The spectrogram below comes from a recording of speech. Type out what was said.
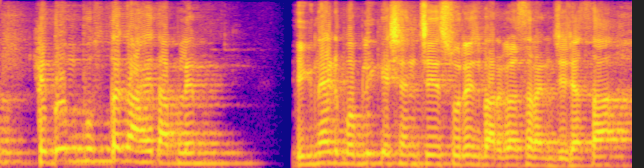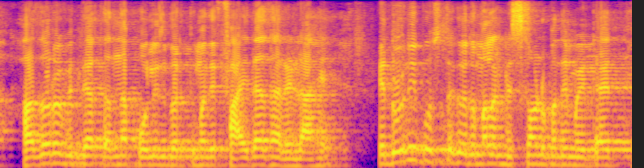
हे दोन पुस्तकं आहेत आपले. इग्नाइट पब्लिकेशनचे सुरेश बारगळ सरांचे ज्याचा हजारो विद्यार्थ्यांना पोलीस भरतीमध्ये फायदा झालेला आहे. हे दोन्ही पुस्तकं तुम्हाला डिस्काउंटमध्ये मिळत आहेत.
